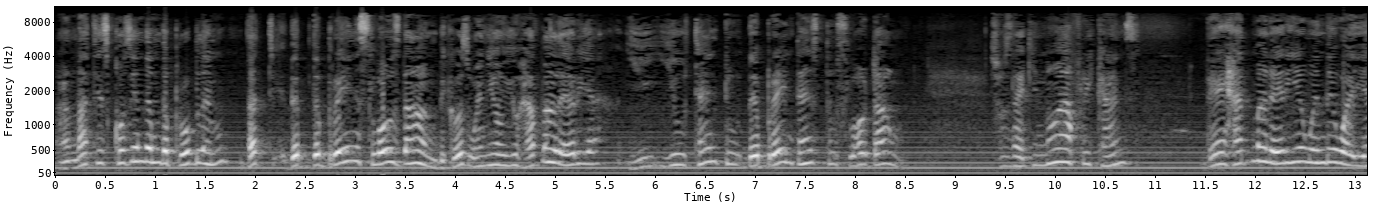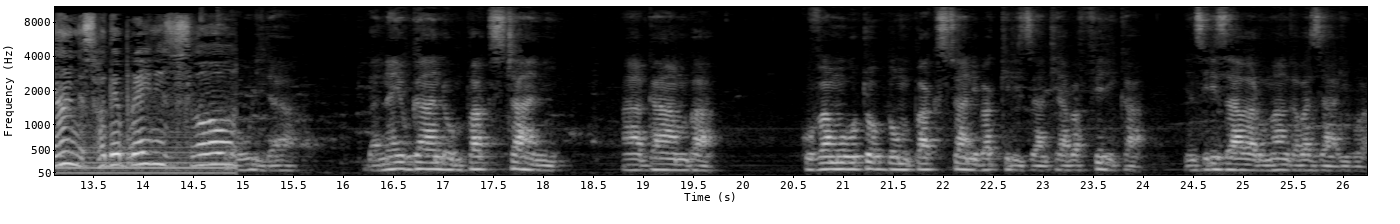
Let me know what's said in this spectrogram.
And that is causing them the problem that the, the brain slows down because when you, you have malaria, you, you tend to, the brain tends to slow down. So it's like, you know, Africans, they had malaria when they were young, so their brain is slow. Oh, agamba kuva mu buto bwe omupakisitaani bakkiriza nti abafirika ensiri z'abaluma nga bazaalibwa.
